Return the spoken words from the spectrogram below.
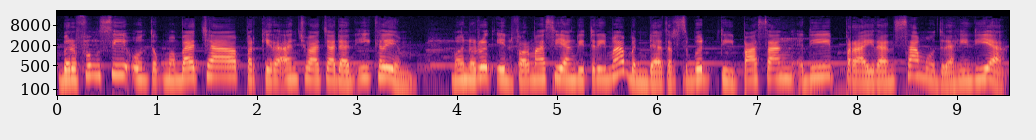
berfungsi untuk membaca perkiraan cuaca dan iklim. Menurut informasi yang diterima, benda tersebut dipasang di perairan Samudra Hindia.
